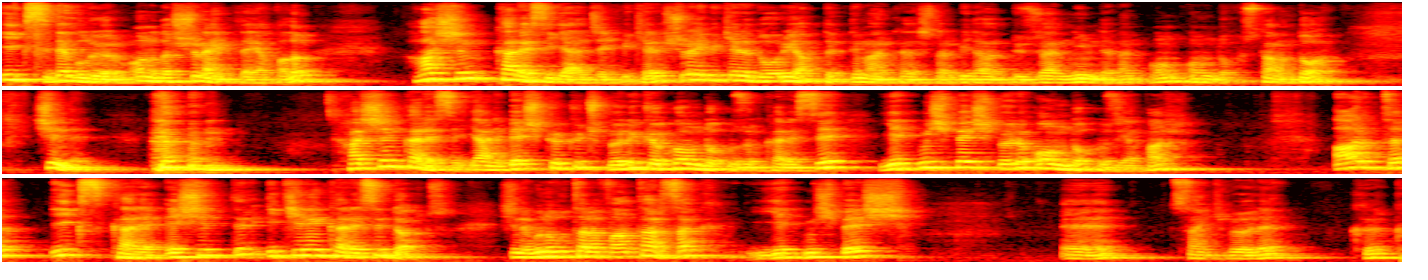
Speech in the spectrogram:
X'i de buluyorum. Onu da şu renkle yapalım. H'ın karesi gelecek bir kere. Şurayı bir kere doğru yaptık değil mi arkadaşlar? Bir daha düzenleyeyim de ben. 10, 19. Tamam doğru. Şimdi H'ın karesi yani 5 kök 3 bölü kök 19'un karesi 75 bölü 19 yapar. Artı x kare eşittir 2'nin karesi 4. Şimdi bunu bu tarafa atarsak 75 e, sanki böyle 40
